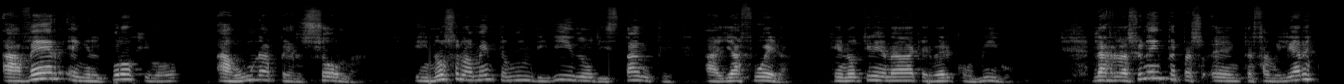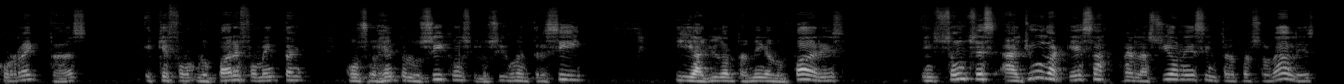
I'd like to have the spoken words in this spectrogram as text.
a ver en el prójimo a una persona y no solamente un individuo distante allá afuera que no tiene nada que ver conmigo. Las relaciones eh, interfamiliares correctas eh, que los padres fomentan con su ejemplo los hijos y los hijos entre sí y ayudan también a los padres. Entonces ayuda a que esas relaciones interpersonales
